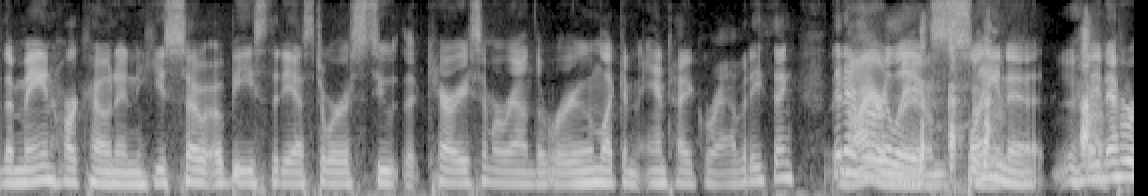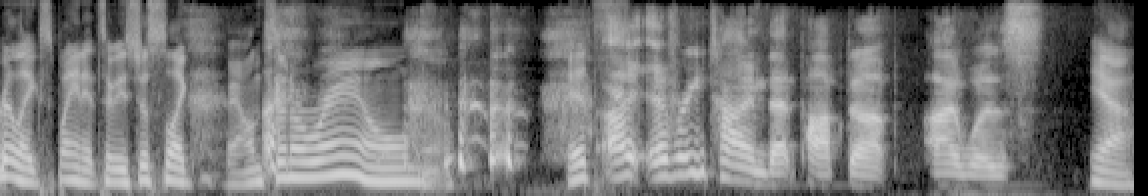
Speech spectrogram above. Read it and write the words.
the main Harkonnen. He's so obese that he has to wear a suit that carries him around the room like an anti gravity thing. They An never Iron really Man explain suit. it. They never really explain it. So he's just like bouncing around. It's I every time that popped up, I was yeah.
